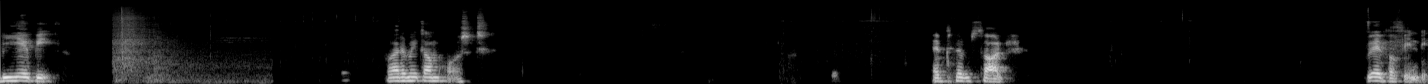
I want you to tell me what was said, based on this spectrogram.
DAP. Vermi compost. Epsom salt. వేపపిండి.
